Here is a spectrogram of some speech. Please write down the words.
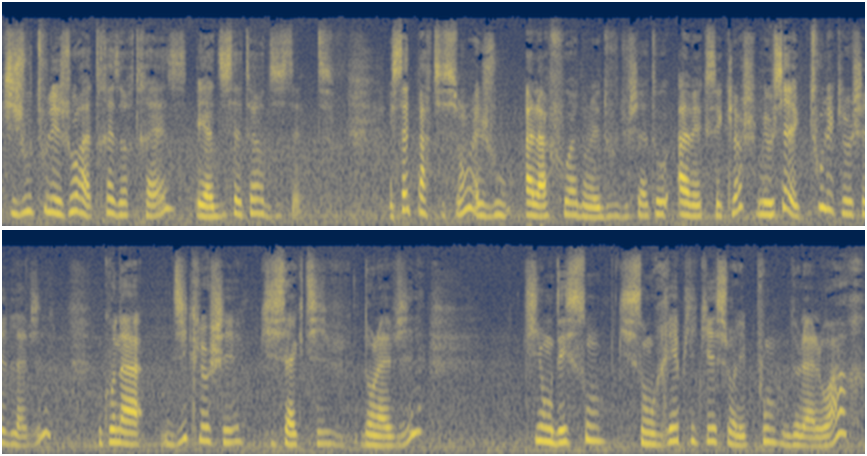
qui joue tous les jours à 13h13 et à 17h17. Et cette partition, elle joue à la fois dans les douves du château avec ses cloches, mais aussi avec tous les clochers de la ville. Donc on a 10 clochers qui s'activent dans la ville, qui ont des sons qui sont répliqués sur les ponts de la Loire,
